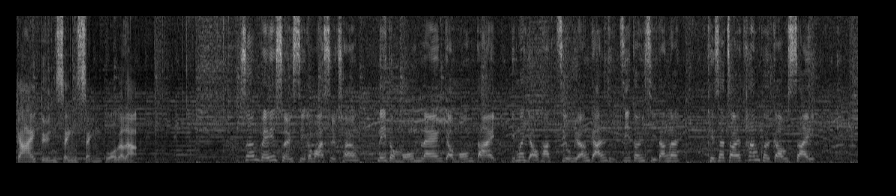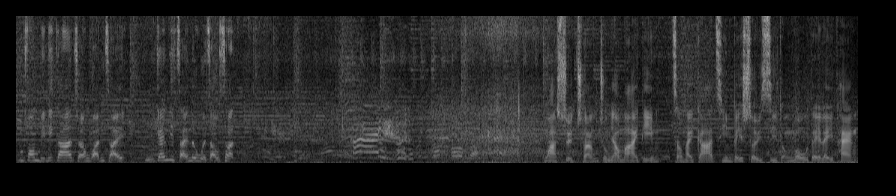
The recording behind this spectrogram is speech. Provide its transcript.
階段性成果㗎啦。相比瑞士嘅滑雪場，呢度冇咁靚又冇咁大，點解遊客照樣揀列支敦士登呢？其實就係貪佢夠細，咁方便啲家長揾仔，唔驚啲仔女會走失。滑雪場仲有賣點，就係價錢比瑞士同奧地利平。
